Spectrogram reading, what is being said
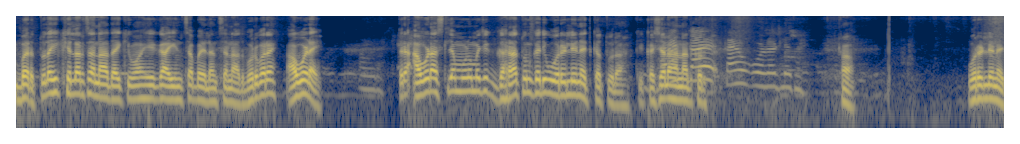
बरं तुला ही खिलारचा नाद आहे किंवा हे गायींचा बैलांचा नाद बरोबर आहे? आवड आहे. आवडा तर आवड असल्यामुळं म्हणजे घरातून कधी ओरडले नाहीत का तुला? की कशाला हा नाद करतो? काय ओरडले नाही हां. ओरडले नाहीत?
